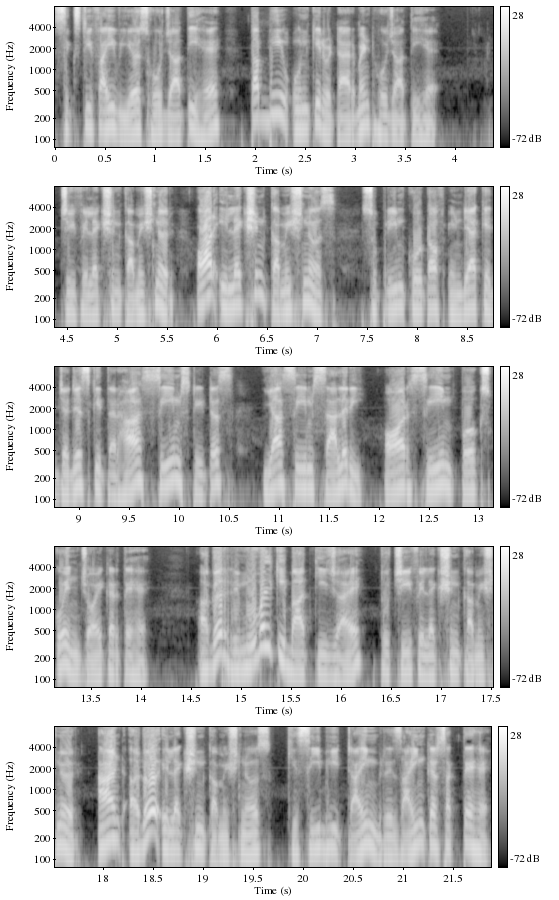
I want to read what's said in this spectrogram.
65 ईयर्स हो जाती है तब भी उनकी रिटायरमेंट हो जाती है। चीफ इलेक्शन कमिश्नर और election commissioners supreme court of India के जजेस की तरह सेम स्टेटस या सेम सैलरी और सेम पर्क्स को एंजॉय करते हैं। अगर रिमूवल की बात की जाए तो chief election commissioner and other election commissioners किसी भी टाइम रिजाइन कर सकते हैं,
